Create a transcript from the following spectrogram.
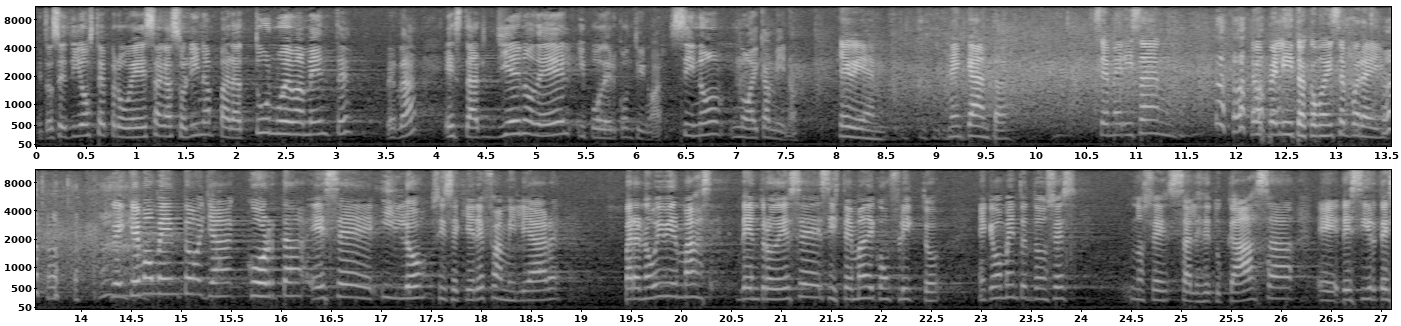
Entonces Dios te provee esa gasolina para tú nuevamente, ¿verdad? Estar lleno de Él y poder continuar. Si no, no hay camino. Qué bien, me encanta. Se me erizan los pelitos, como dicen por ahí. ¿En qué momento ya corta ese hilo, si se quiere, familiar, para no vivir más dentro de ese sistema de conflicto? ¿En qué momento entonces, no sé, sales de tu casa, eh, decirte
